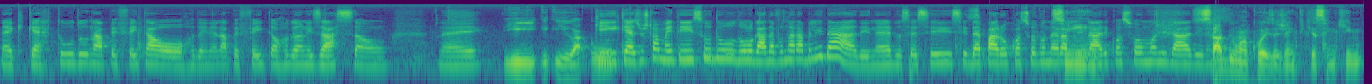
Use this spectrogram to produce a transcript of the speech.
né, que quer tudo na perfeita ordem, né, na perfeita organização. Né? E, e, e a, o... que, que, é justamente isso do, do, lugar da vulnerabilidade, né? Você se, se deparou com a sua vulnerabilidade e com a sua humanidade. Né? Sabe uma coisa, gente, que assim, que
